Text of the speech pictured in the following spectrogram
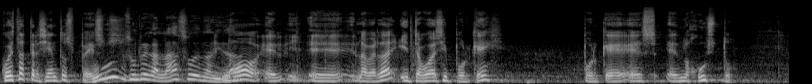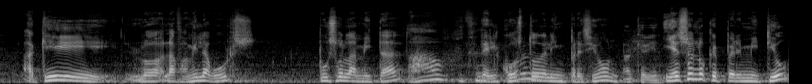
cuesta 300 pesos. Uh, es un regalazo de Navidad. No, el- eh, la verdad, y te voy a decir por qué. Porque es, es lo justo. Aquí lo- la familia Burs puso la mitad Ah, del costo de la impresión. Ah, qué bien. Y eso es lo que permitió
